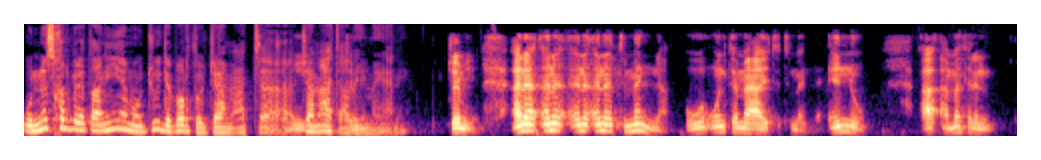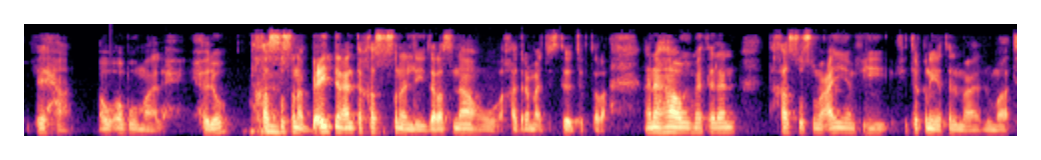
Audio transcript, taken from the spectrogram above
والنسخة البريطانية موجودة برضو جامعه جميل، جامعات جميل. عظيمة يعني. جميل. أنا أنا أنا أنا أتمنى وأنت معاي تتمنى إنه مثلا فيحان أو أبو مالح. حلو؟ تخصصنا بعيدا عن تخصصنا اللي درسناه وأخذنا ماجستير دكتوراه أنا هاوي مثلا تخصص معين في في تقنية المعلومات.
